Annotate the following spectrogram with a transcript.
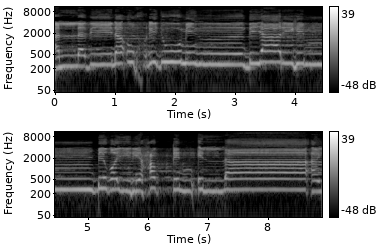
الذين أخرجوا من ديارهم بغير حق إلا أن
